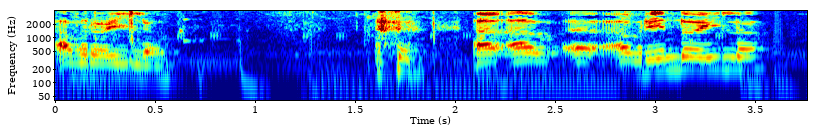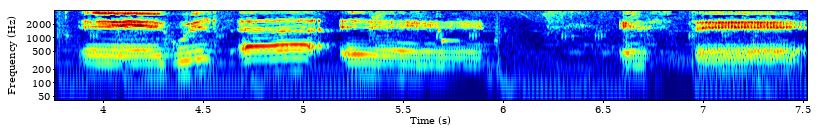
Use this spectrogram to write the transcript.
Abro hilo. A- a- a- abriendo hilo, eh, Weird ha, eh, este,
